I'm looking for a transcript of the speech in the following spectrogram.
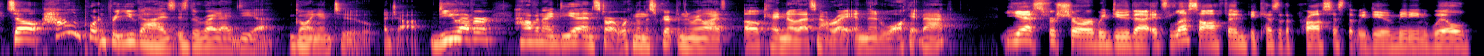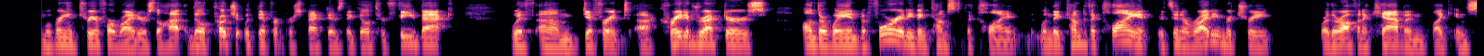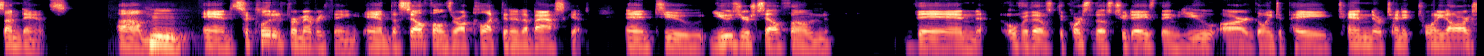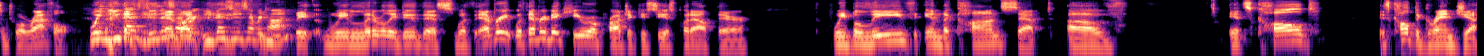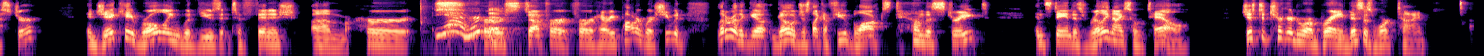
So, how important for you guys is the right idea going into a job? Do you ever have an idea and start working on the script and then realize, okay, no, that's not right, and then walk it back? Yes, for sure. We do that. It's less often because of the process that we do, meaning we'll we'll bring in three or four writers. They'll have they'll approach it with different perspectives. They go through feedback with um, different uh, creative directors on their way in before it even comes to the client. When they come to the client, it's in a writing retreat where they're off in a cabin, like in Sundance, um, Hmm. and secluded from everything. And the cell phones are all collected in a basket. And to use your cell phone, then over those the course of those two days, then you are going to pay ten or 10 20 dollars into a raffle. Wait, you guys do this every like, you guys do this every time? We we literally do this with every with every big hero project you see us put out there. we believe in the concept of it's called it's called the grand gesture and J.K. Rowling would use it to finish um, her yeah, her this. stuff for, for Harry Potter, where she would literally go, go just like a few blocks down the street and stay in this really nice hotel just to trigger to her brain this is work time.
